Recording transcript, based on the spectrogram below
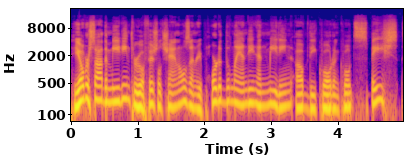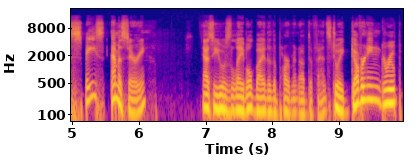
He oversaw the meeting through official channels and reported the landing and meeting of the quote unquote space space emissary, as he was labeled by the Department of Defense, to a governing group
